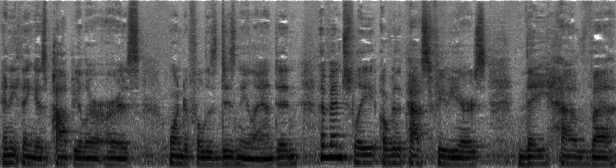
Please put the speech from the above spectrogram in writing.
anything as popular or as wonderful as Disneyland. And eventually, over the past few years, they have. Uh,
